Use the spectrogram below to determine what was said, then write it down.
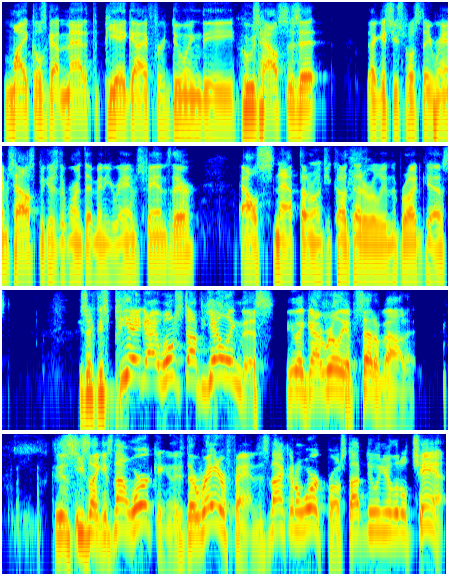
Michaels got mad at the PA guy for doing the whose house is it? I guess you're supposed to say Rams house because there weren't that many Rams fans there. Al snapped. I don't know if you caught that early in the broadcast. He's like, this PA guy won't stop yelling this. He like got really upset about it. He's like, it's not working. There's they're Raider fans. It's not going to work, bro. Stop doing your little chant.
